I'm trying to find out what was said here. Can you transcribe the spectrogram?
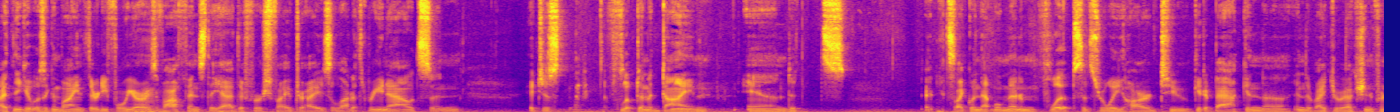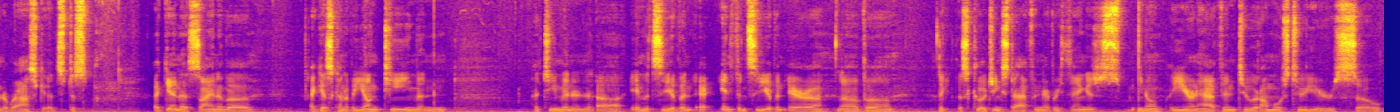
I think it was a combined 34 yards mm-hmm. of offense they had their first five drives. A lot of three and outs, and it just flipped on a dime. And it's it's like when that momentum flips, it's really hard to get it back in the in the right direction for Nebraska. It's just again a sign of a, I guess, kind of a young team and a team in an uh, infancy of an infancy of an era of uh, the, this coaching staff and everything is you know a year and a half into it, almost two years. So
